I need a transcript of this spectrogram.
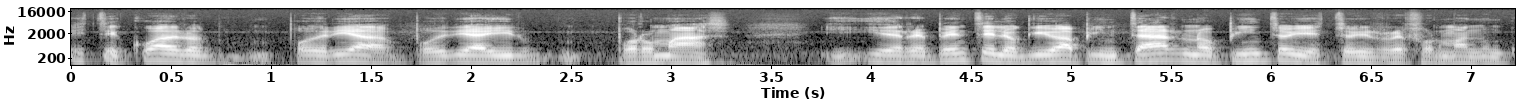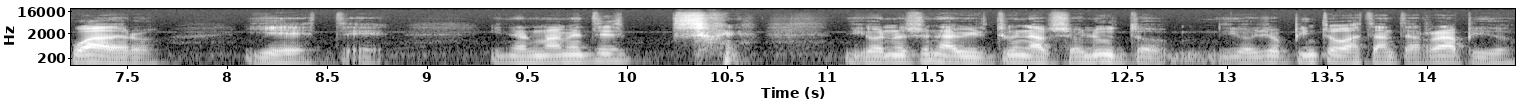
este cuadro podría, podría ir por más. Y, de repente lo que iba a pintar no pinto y estoy reformando un cuadro. Y, este, y normalmente, digo, no es una virtud en absoluto. Digo, yo pinto bastante rápido.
